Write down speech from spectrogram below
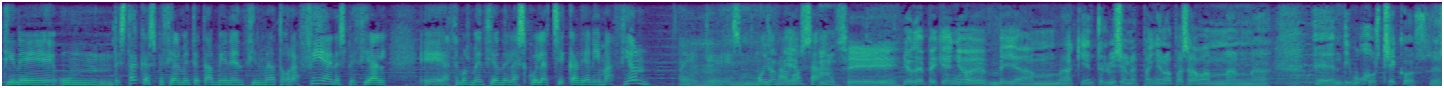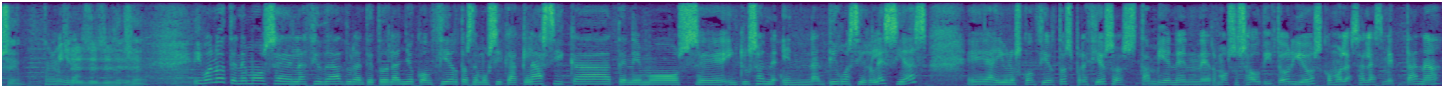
tiene un destaca especialmente también en cinematografía, en especial hacemos mención de la Escuela Checa de Animación, que es muy famosa. Sí. Yo de pequeño veía mm, aquí en televisión española pasaban mm, eh, en dibujos checos. Sí. Mira. Sí, sí, sí, Y bueno, tenemos en la ciudad durante todo el año conciertos de música clásica, tenemos eh, incluso en, antiguas iglesias eh, hay unos conciertos preciosos, también en hermosos auditorios como la Sala Smetana,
